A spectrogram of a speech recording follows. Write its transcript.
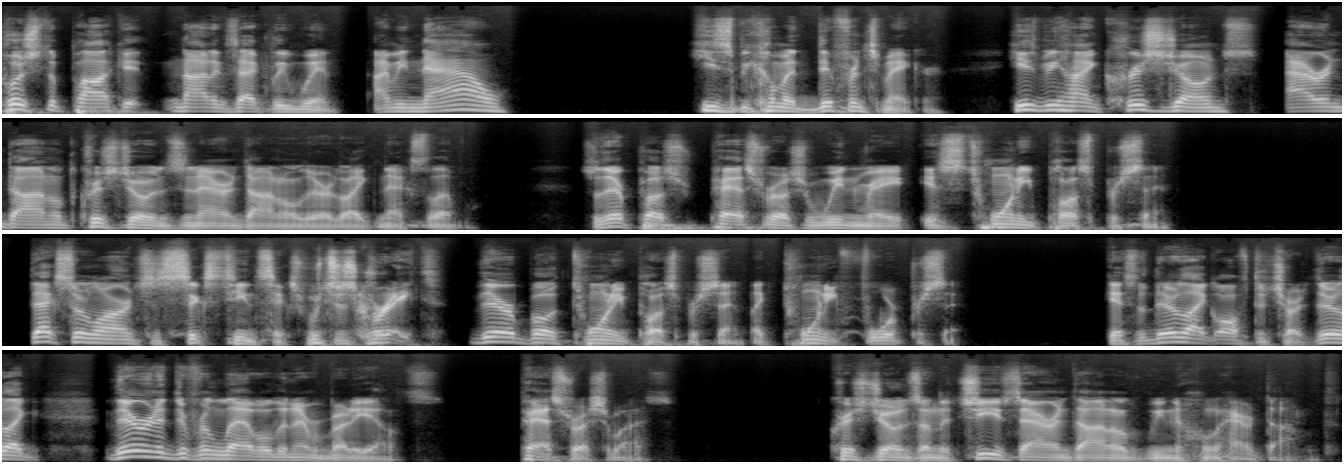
push the pocket, not exactly win. I mean, now he's become a difference maker. He's behind Chris Jones, Aaron Donald. Chris Jones and Aaron Donald are like next level. So their pass, rush win rate is 20 plus percent. Dexter Lawrence is 16 6, which is great. They're both 20 plus percent, like 24 percent. Okay, so they're like off the chart. They're like, they're in a different level than everybody else, pass rush wise. Chris Jones on the Chiefs, Aaron Donald. We know who Aaron Donald is.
